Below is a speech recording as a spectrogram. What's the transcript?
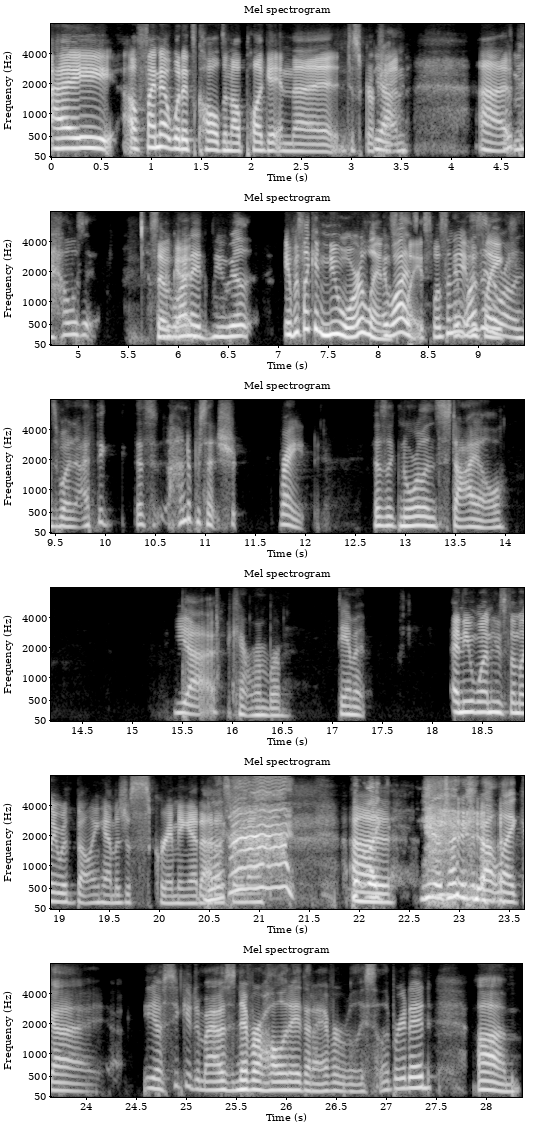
I I'll find out what it's called and I'll plug it in the description. what the Um, hell was it? so we good. wanted we really it was like a New Orleans it was place, wasn't it? it was, a like New Orleans one. I think that's 100 percent sure right. It was like New Orleans style. Yeah. I can't remember. Damn it. Anyone who's familiar with Bellingham is just screaming it at us right. "Ah!" Like Uh, you know, talking yeah. about like uh you know, Cinco de Mayo is never a holiday that I ever really celebrated. Um,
